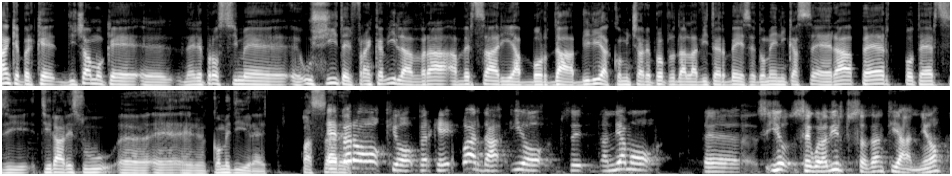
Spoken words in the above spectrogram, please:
Anche perché diciamo che eh, nelle prossime eh, uscite il Francavilla avrà avversari abbordabili, a cominciare proprio dalla Viterbese domenica sera, per potersi tirare su, eh, come dire, passare... Eh, però occhio, perché guarda, io se andiamo... Eh, io seguo la Virtus da tanti anni, no?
